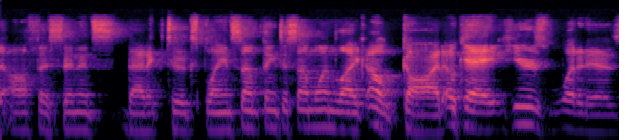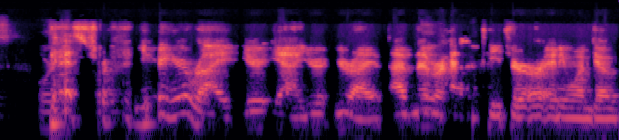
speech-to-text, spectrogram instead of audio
off a sentence that to explain something to someone like, "Oh God, okay, here's what it is," or That's true. You're you're right. You're yeah. You're you're right. I've never had a teacher or anyone go,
